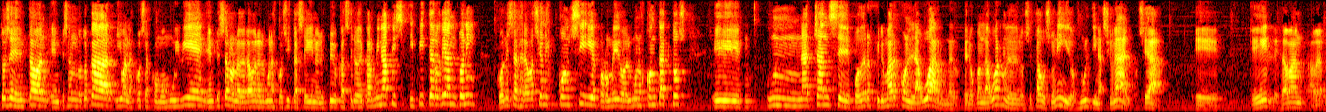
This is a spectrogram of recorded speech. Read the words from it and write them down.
Entonces estaban empezando a tocar, iban las cosas como muy bien, empezaron a grabar algunas cositas ahí en el estudio casero de Carmen Apis y Peter de Anthony con esas grabaciones consigue por medio de algunos contactos eh, una chance de poder firmar con la Warner, pero con la Warner de los Estados Unidos, multinacional, o sea, eh, que les daban, a ver,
